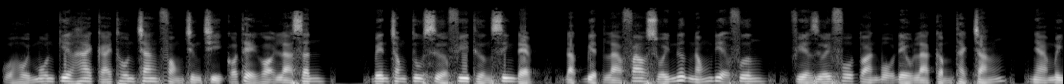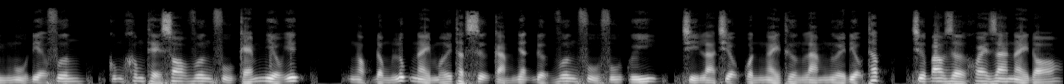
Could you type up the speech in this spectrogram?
Của hồi môn kia hai cái thôn trang phỏng chừng chỉ có thể gọi là sân. Bên trong tu sửa phi thường xinh đẹp, đặc biệt là phao suối nước nóng địa phương, phía dưới phô toàn bộ đều là cẩm thạch trắng, nhà mình ngủ địa phương, cũng không thể so vương phủ kém nhiều ít. Ngọc Đồng lúc này mới thật sự cảm nhận được vương phủ phú quý, chỉ là triệu quần ngày thường làm người điệu thấp, chưa bao giờ khoe ra này đó,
